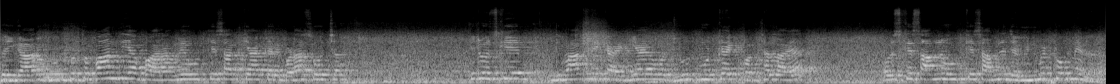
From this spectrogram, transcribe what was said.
तो ग्यारह ऊँट को तो बाँध दिया, बारहवें ऊँट के साथ क्या करें? बड़ा सोचा। फिर उसके दिमाग में एक आइडिया है, वो झूठ मूठ का एक पत्थर लाया। और उसके सामने ऊँट के सामने ज़मीन में ठोकने लगा।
